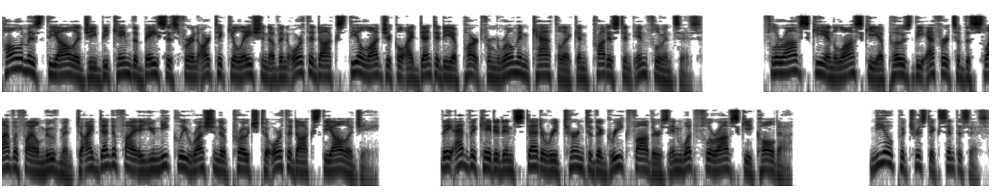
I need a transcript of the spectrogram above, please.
Palamas theology became the basis for an articulation of an orthodox theological identity apart from Roman Catholic and Protestant influences. Florovsky and Lossky opposed the efforts of the Slavophile movement to identify a uniquely Russian approach to Orthodox theology. They advocated instead a return to the Greek Fathers in what Florovsky called a neo-patristic synthesis.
